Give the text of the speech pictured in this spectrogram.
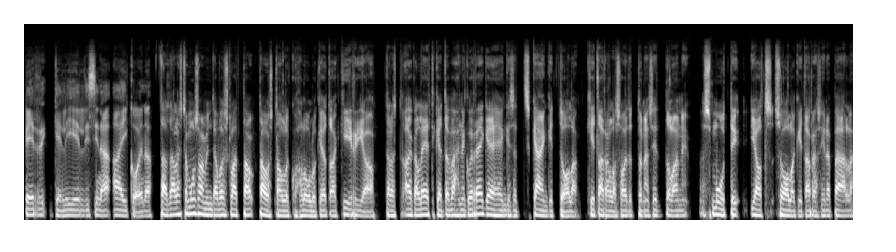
perkeliellisinä aikoina. Tämä on tällaista musaa, mitä voisi laittaa taustalle, kun haluaa lukea jotain kirjaa. Tällaista aika letkeitä, vähän niin kuin reggae-henkiset skänkit tuolla kitaralla soitettuna, sitten tuolla niin smoothi jats soolokitara siinä päällä.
